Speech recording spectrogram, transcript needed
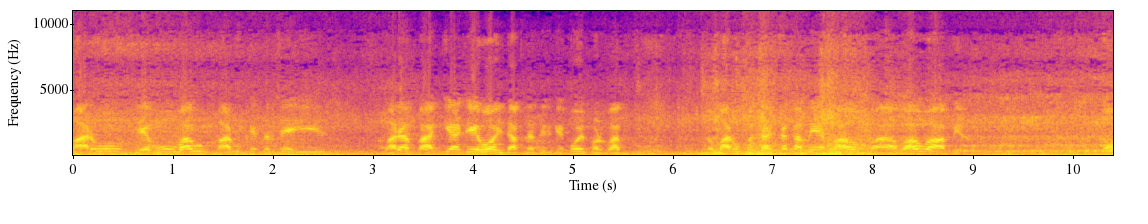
મારું જે હું વાવું, મારું ખેતર છે એ મારા ભાગ્યા જે હોય દાખલા તરીકે કોઈ પણ વાવતું હોય, તો મારું પચાસ ટકા મેં ભાવ, વાવવા આપેલું. તો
